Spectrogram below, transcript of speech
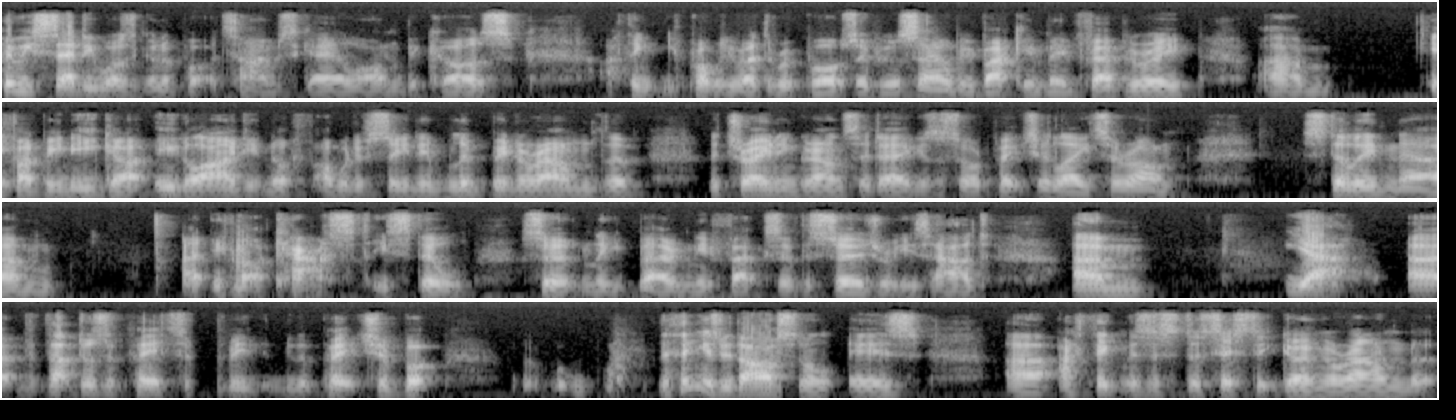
who he said he wasn't going to put a time scale on because I think you've probably read the report. So if you'll say he'll be back in mid February. Um, if I'd been eagle-eyed enough, I would have seen him limping around the, the training grounds today because I saw a picture later on, still in um, uh, if not a cast, he's still certainly bearing the effects of the surgery he's had. Um, yeah, uh, that does appear to be the picture. But the thing is with Arsenal is uh, I think there's a statistic going around that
